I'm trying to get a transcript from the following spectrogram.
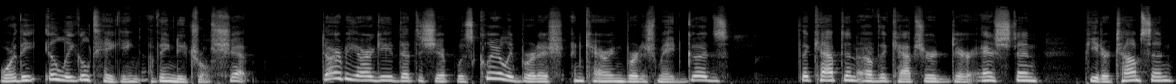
or the illegal taking of a neutral ship. Darby argued that the ship was clearly British and carrying British made goods. The captain of the captured Der Ersten, Peter Thompson,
